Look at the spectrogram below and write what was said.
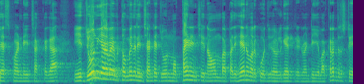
చేసుకోండి చక్కగా. ఈ జూన్ ఇరవై తొమ్మిది నుంచి అంటే జూన్ ముప్పై నుంచి నవంబర్ పదిహేను వరకు జరిగేటటువంటి ఈ వక్రదృష్టి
